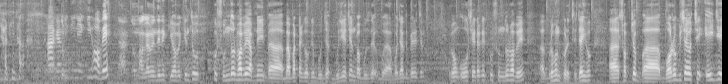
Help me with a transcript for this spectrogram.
জানি না আগামী দিনে কি হবে? একদম আগামী দিনে কি হবে? কিন্তু খুব সুন্দরভাবে আপনি ব্যাপারটাকে ওকে বুঝা- বুঝিয়েছেন বা বুঝতে বোঝাতে পেরেছেন এবং ও সেটাকে খুব সুন্দরভাবে গ্রহণ করেছে। যাই হোক সবচেয়ে বড় বিষয় হচ্ছে এই যে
